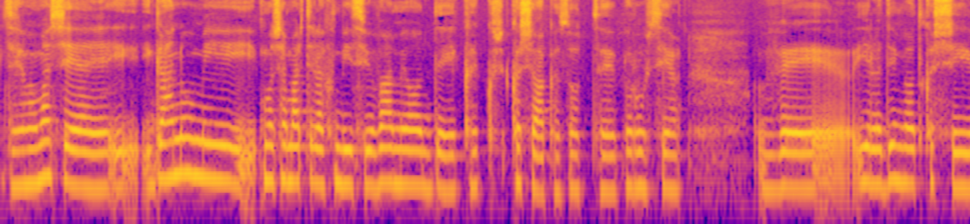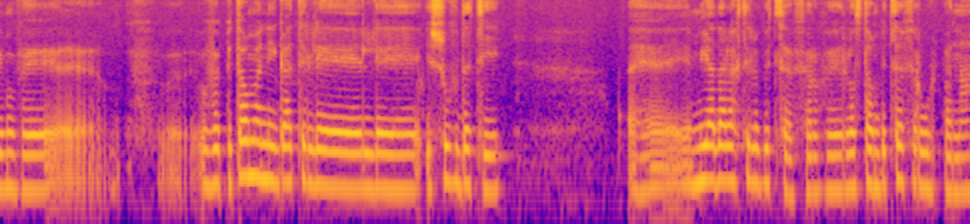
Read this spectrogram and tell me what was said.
זה ממש, הגענו, מ, כמו שאמרתי לך, מסביבה מאוד קשה כזאת ברוסיה, וילדים מאוד קשים, ו, ופתאום אני הגעתי ל, ליישוב דתי. מיד הלכתי לבית ספר, ולא סתם בית ספר, אולפנה,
